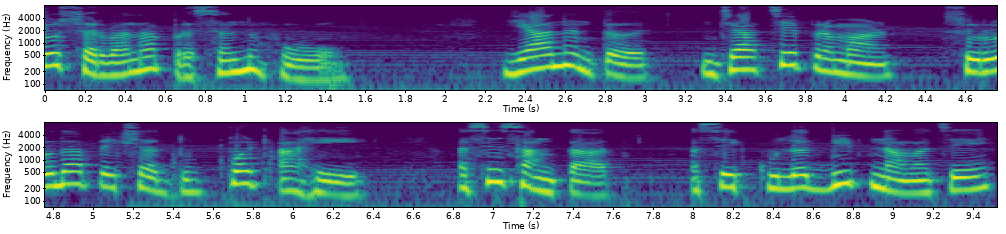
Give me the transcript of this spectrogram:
तो सर्वांना प्रसन्न हो. यानंतर ज्याचे प्रमाण सुरोदापेक्षा दुप्पट आहे असे सांगतात असे कुलद्वीप नावाचे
